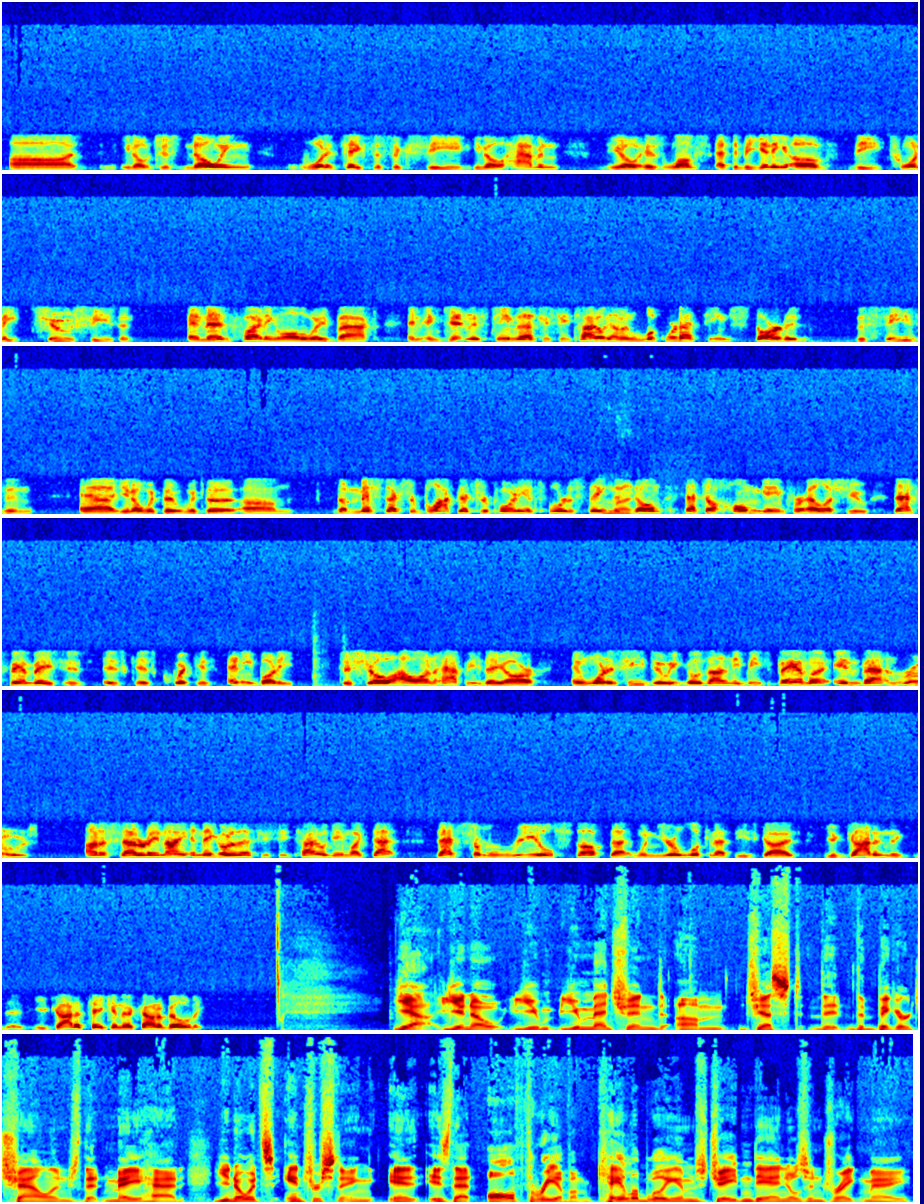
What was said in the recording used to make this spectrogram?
Uh, you know, just knowing what it takes to succeed. You know, having you know his lumps at the beginning of the 22 season, and then fighting all the way back and, and getting this team the SEC title. I mean, look where that team started the season. Uh, you know, with the with the um, the missed extra, blocked extra point against Florida State in the right. dome. That's a home game for LSU. That fan base is is as quick as anybody to show how unhappy they are. And what does he do? He goes out and he beats Bama in Baton Rouge on a Saturday night, and they go to the SEC title game like that. That's some real stuff. That when you're looking at these guys, you got to you got to take into accountability. Yeah, you know, you you mentioned um, just the the bigger challenge that May had. You know, what's interesting is, is that all three of them, Caleb Williams, Jayden Daniels, and Drake Maye,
